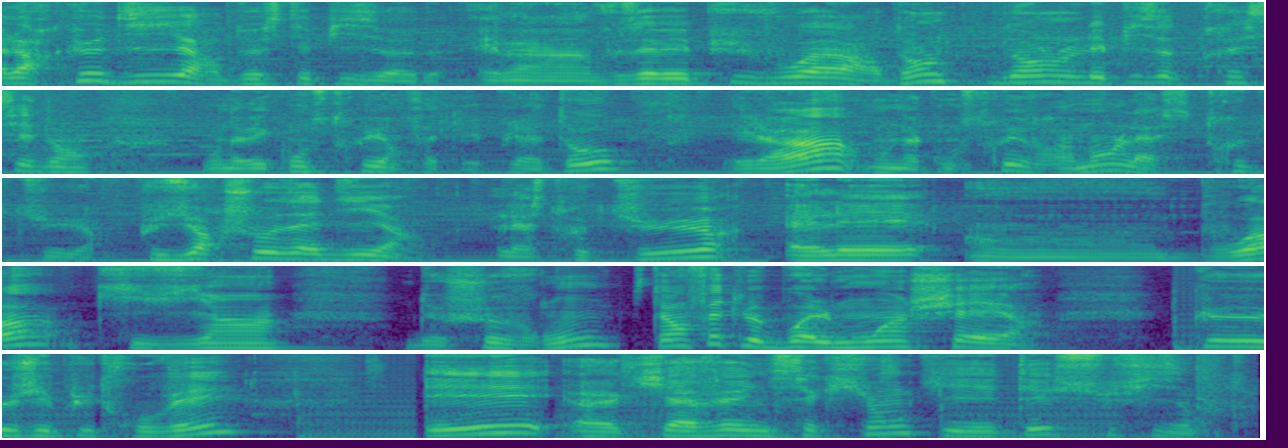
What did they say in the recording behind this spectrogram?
Alors que dire de cet épisode? Eh ben, vous avez pu voir dans, l'épisode précédent, on avait construit en fait les plateaux, et là, on a construit vraiment la structure. Plusieurs choses à dire. La structure, elle est en bois qui vient de chevron. C'était en fait le bois le moins cher que j'ai pu trouver et euh, qui avait une section qui était suffisante.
